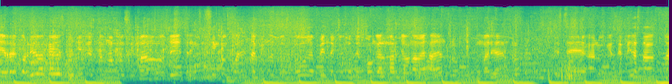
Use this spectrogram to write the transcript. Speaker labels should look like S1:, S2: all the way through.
S1: El recorrido acá de cochinos está un aproximado de 35 a 40 minutos. Todo depende cómo se ponga el mar ya una vez adentro, con mar adentro. Este, a lo que se pida está, está.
